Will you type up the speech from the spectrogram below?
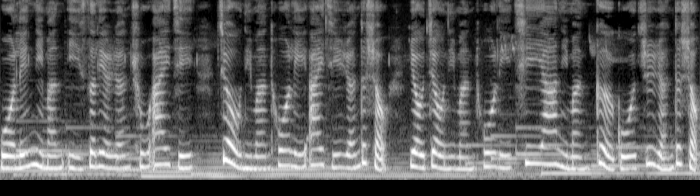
我领你们以色列人出埃及，救你们脱离埃及人的手，又救你们脱离欺压你们各国之人的手。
